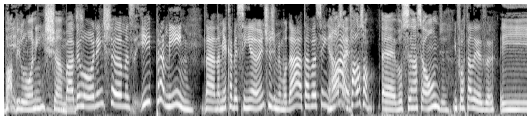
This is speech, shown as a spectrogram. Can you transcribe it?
Babilônia em chamas. Babilônia em chamas. E pra mim, na, na minha cabecinha, antes de me mudar, tava assim. Nossa, ah, fala só, é, você nasceu onde? Em Fortaleza. E,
